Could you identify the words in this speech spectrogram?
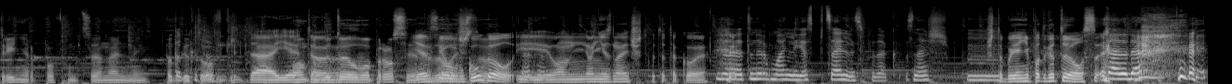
тренер по функциональной подготовке. Да, я Он это... подготовил вопросы, Я ввел в что- Google, и Ага. он, он не знает, что это такое. Да, это нормально, я специально, типа, так, знаешь... м, Чтобы я не подготовился. Да-да-да.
